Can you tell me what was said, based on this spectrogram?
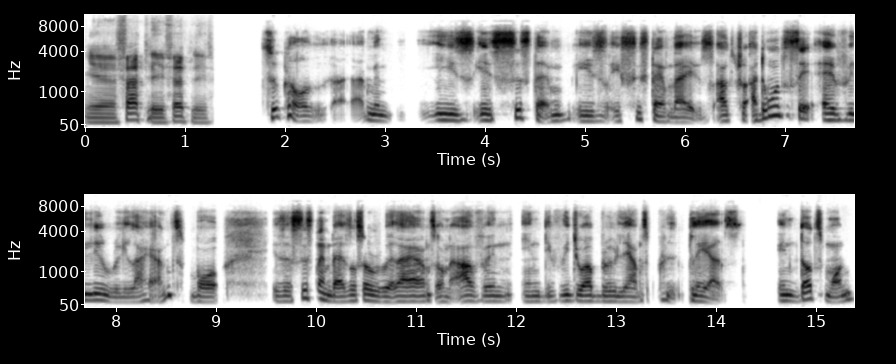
Yeah, fair play, fair play. Tuchel, I mean, his his system is a system that is actually I don't want to say heavily reliant, but it's a system that is also reliant on having individual brilliant players. in Dortmund,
